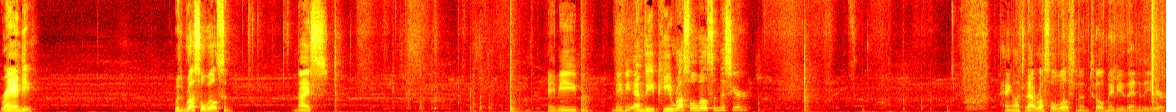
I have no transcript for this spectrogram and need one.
Randy with Russell Wilson. Nice. Maybe maybe MVP Russell Wilson this year? Hang on to that Russell Wilson until maybe the end of the year.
